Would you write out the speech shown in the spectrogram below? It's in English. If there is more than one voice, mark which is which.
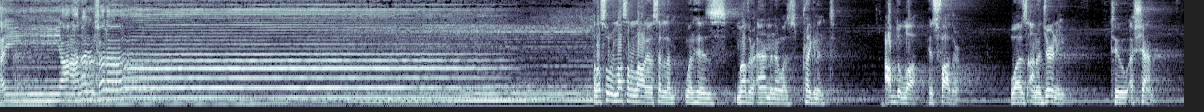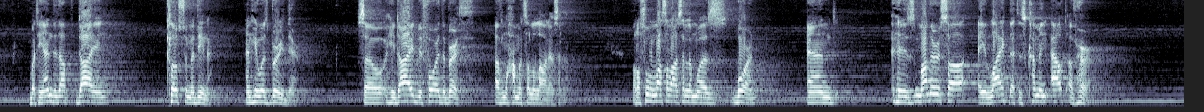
Speaker 1: حي على الفلاح
Speaker 2: Rasulullah sallallahu wasallam, when his mother Amina was pregnant, Abdullah, his father, was on a journey to Asham. But he ended up dying close to Medina and he was buried there. So he died before the birth of Muhammad sallallahu alaihi wasallam. Rasulullah sallallahu alaihi wasallam was born and his mother saw a light that is coming out of her.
